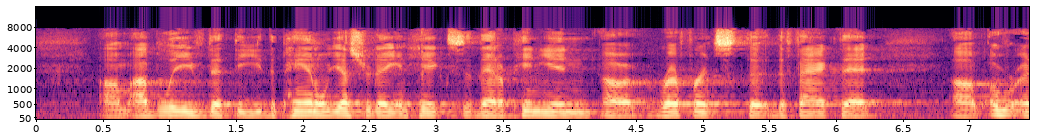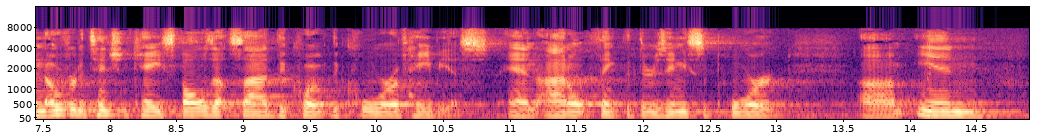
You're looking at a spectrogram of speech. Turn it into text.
Um, I believe that the panel yesterday in Hicks, that opinion uh, referenced the fact that uh, an over-detention case falls outside the, quote, the core of habeas. And I don't think that there's any support um,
